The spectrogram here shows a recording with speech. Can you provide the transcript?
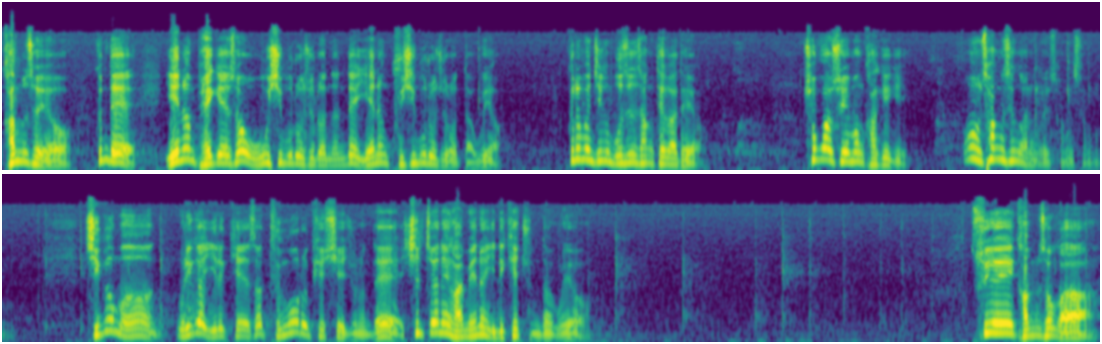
감소해요. 근데 얘는 100에서 50으로 줄었는데 얘는 90으로 줄었다고요. 그러면 지금 무슨 상태가 돼요? 초과 수요면 가격이 어, 상승하는 거예요, 상승. 지금은 우리가 이렇게 해서 등호로 표시해 주는데 실전에 가면은 이렇게 준다고요. 수요의 감소가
